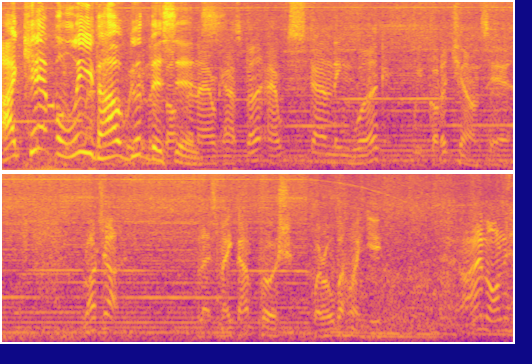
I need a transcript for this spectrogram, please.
I can't believe how good this is. Now, Casper, outstanding work. We've got a chance here. Roger. Let's make that push. We're all behind you. I'm on it.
